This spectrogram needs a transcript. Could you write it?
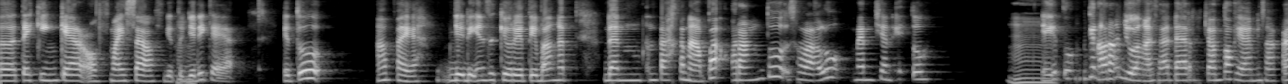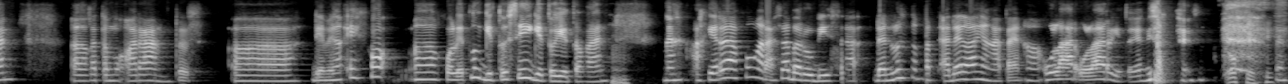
uh, taking care of myself gitu hmm. jadi kayak itu apa ya jadi insecurity banget. Dan entah kenapa orang tuh selalu mention itu. Hmm. ya itu mungkin orang juga nggak sadar. Contoh ya misalkan uh, ketemu orang terus uh, dia bilang eh kok uh, kulit lu gitu sih? Gitu gitu kan. Hmm. nah akhirnya aku ngerasa baru bisa. Dan lu sempat ada lah yang ngatain uh, ular ular gitu ya misalkan. Oke. Okay. nah,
